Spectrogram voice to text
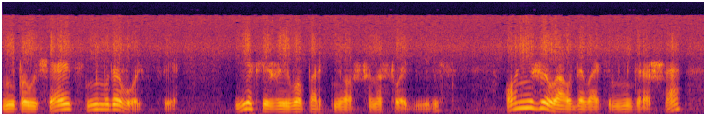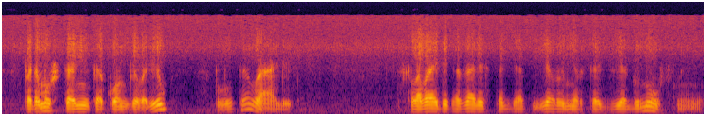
не получают с ним удовольствия. Если же его партнерши насладились, он не желал давать им ни гроша, потому что они, как он говорил, сплутовали. Слова эти казались тогда Пьеру Меркадье гнусными.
